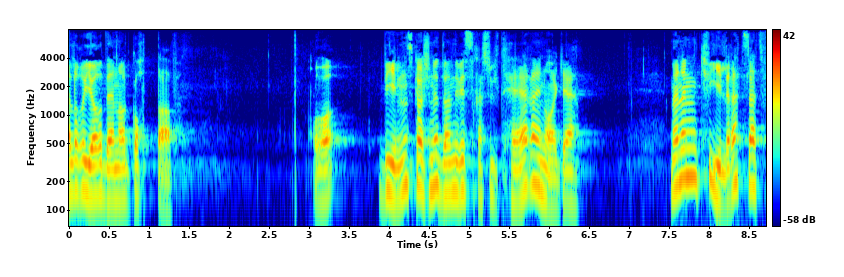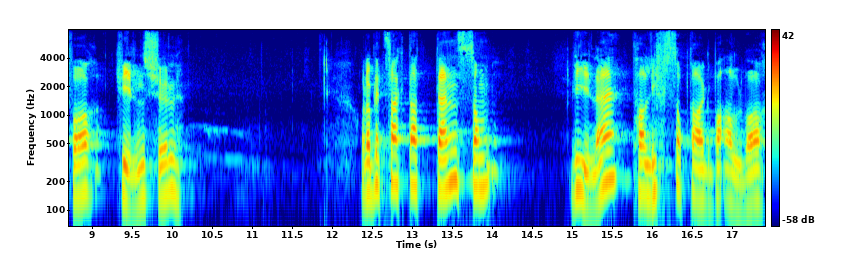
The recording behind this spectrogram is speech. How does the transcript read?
eller å gjøre det en har godt av. Og Hvilen skal ikke nødvendigvis resultere i noe, men en hviler rett og slett for hvilens skyld. Og Det har blitt sagt at den som hviler, tar livsoppdraget på alvor.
